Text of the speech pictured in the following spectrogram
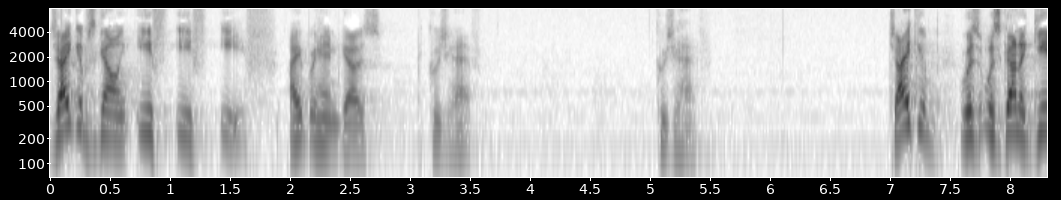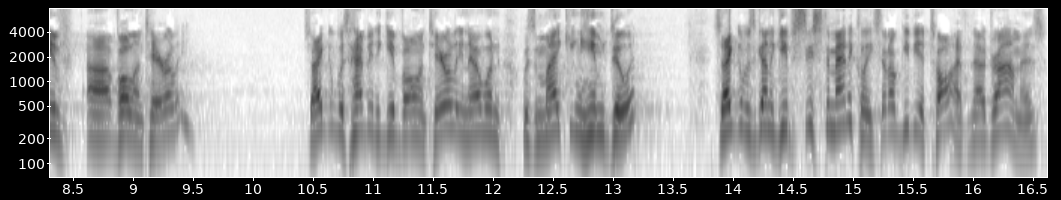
Jacob's going, if, if, if. Abraham goes, because you have. Because you have. Jacob was, was going to give uh, voluntarily. Jacob was happy to give voluntarily. No one was making him do it. Jacob was going to give systematically. He said, I'll give you a tithe, no dramas.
